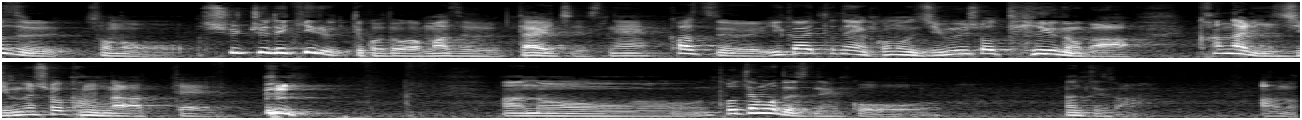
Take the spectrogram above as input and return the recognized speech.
まずその集中できるってことがまず第一ですね。かつ意外とねこの事務所っていうのがかなり事務所感があって あのとてもですねこうなんていうかあの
